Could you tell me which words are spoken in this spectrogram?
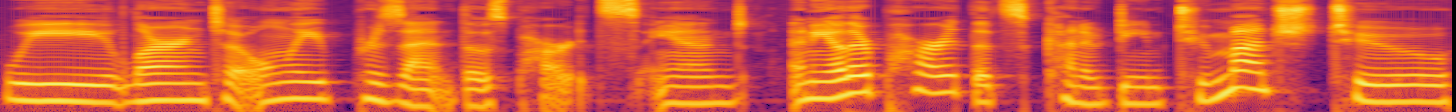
we learn to only present those parts and any other part that's kind of deemed too much, too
